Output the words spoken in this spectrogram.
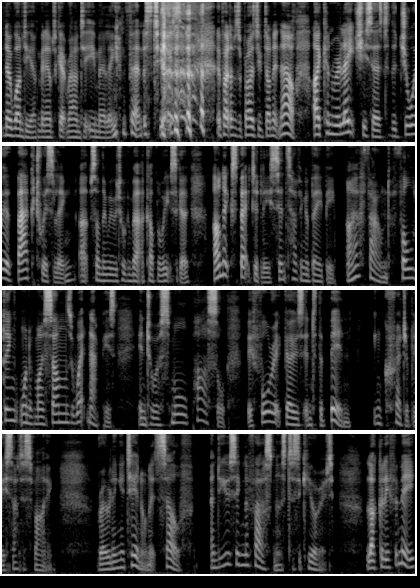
No wonder you haven't been able to get round to emailing, in fairness to you. in fact, I'm surprised you've done it now. I can relate, she says, to the joy of bag twizzling, uh, something we were talking about a couple of weeks ago. Unexpectedly, since having a baby, I have found folding one of my son's wet nappies into a small parcel before it goes into the bin incredibly satisfying. Rolling it in on itself and using the fasteners to secure it. Luckily for me,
